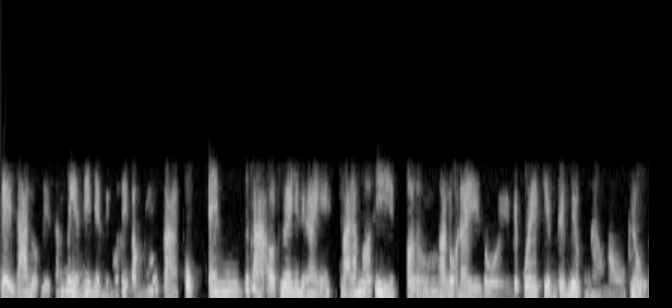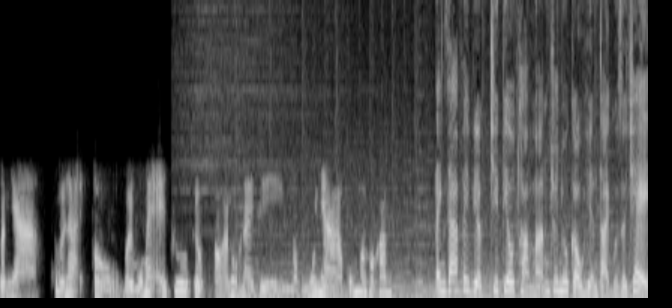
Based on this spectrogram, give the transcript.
để ra được để sẵn tiền đi để mình có thể đóng cả cục em tất cả ở thuê như thế này ấy. Vài năm nữa thì ở Hà Nội này rồi, về quê kiếm cái việc nào nó kiểu gần nhà với lại ở với bố mẹ chưa kiểu ở Hà Nội này thì mà mua nhà nó cũng hơi khó khăn Đánh giá về việc chi tiêu thỏa mãn cho nhu cầu hiện tại của giới trẻ,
